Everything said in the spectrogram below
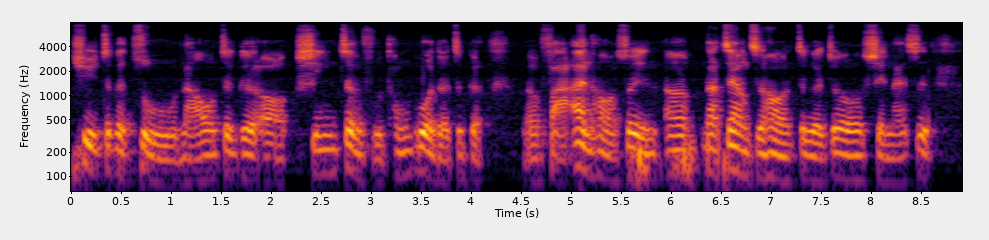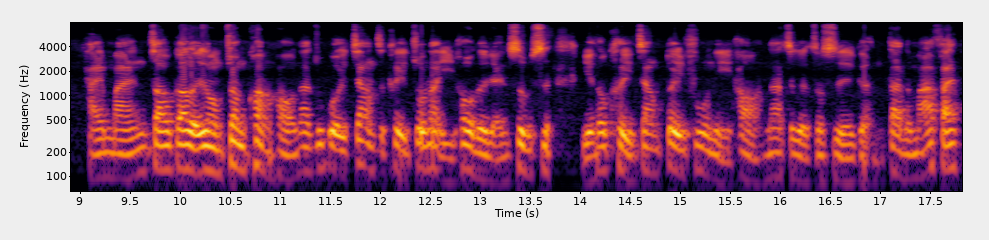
去这个阻挠这个哦新政府通过的这个呃法案哈，所以呃那这样子哈，这个就显然是。还蛮糟糕的一种状况哈，那如果这样子可以做，那以后的人是不是也都可以这样对付你哈？那这个就是一个很大的麻烦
